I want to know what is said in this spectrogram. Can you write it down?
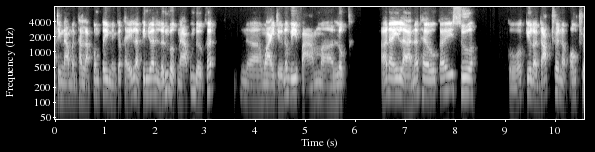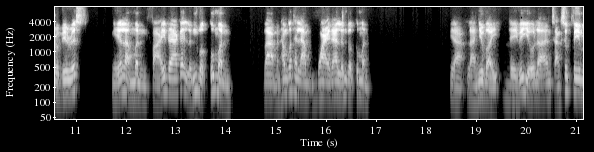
chừng nào mình thành lập công ty mình có thể là kinh doanh lĩnh vực nào cũng được hết. Uh, ngoài trừ nó vi phạm uh, luật ở đây là nó theo cái xưa của kêu là doctrine of ultra virus nghĩa là mình phải ra cái lĩnh vực của mình và mình không có thể làm ngoài ra lĩnh vực của mình. Dạ yeah, là như vậy. Thì ví dụ là anh sản xuất phim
